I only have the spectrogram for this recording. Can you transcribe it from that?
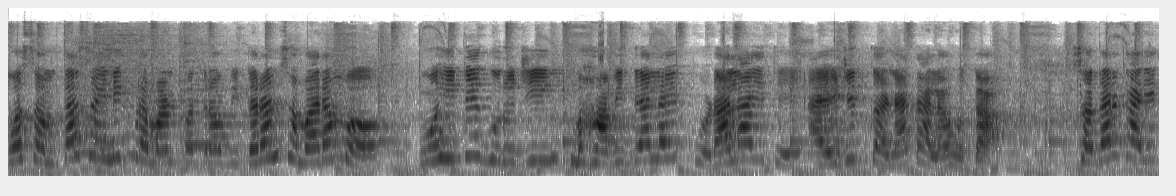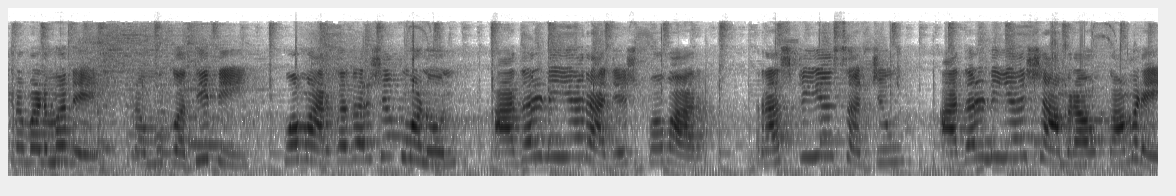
व समता सैनिक प्रमाणपत्र वितरण समारंभ मोहिते गुरुजी महाविद्यालय खोडाला येथे आयोजित करण्यात आला होता. सदर कार्यक्रमांमध्ये प्रमुख अतिथी व मार्गदर्शक म्हणून आदरणीय राजेश पवार राष्ट्रीय सचिव आदरणीय शामराव कांबळे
